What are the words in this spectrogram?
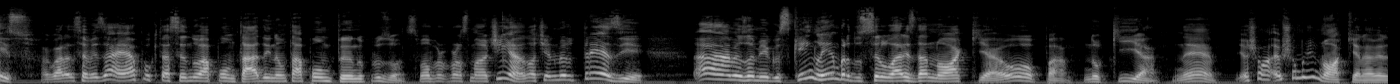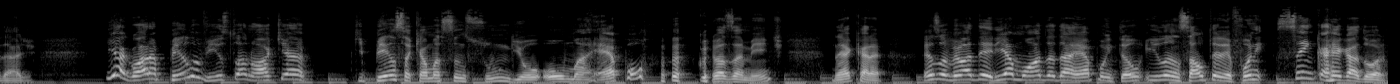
isso. Agora dessa vez é a Apple que está sendo apontada e não está apontando para os outros. Vamos para a próxima notinha? Notinha número 13. Ah, meus amigos, quem lembra dos celulares da Nokia? Opa, Nokia, né? Eu chamo, eu chamo de Nokia, na verdade. E agora, pelo visto, a Nokia, que pensa que é uma Samsung ou, ou uma Apple, curiosamente, né, cara, resolveu aderir à moda da Apple, então, e lançar o telefone sem carregador.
